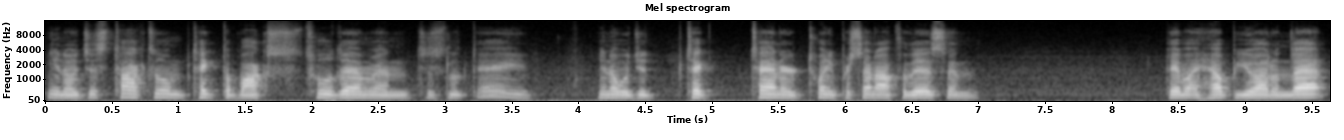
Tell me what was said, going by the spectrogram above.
you know, just talk to them, take the box to them, and just hey, you know, would you take ten or twenty percent off of this, and they might help you out on that.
